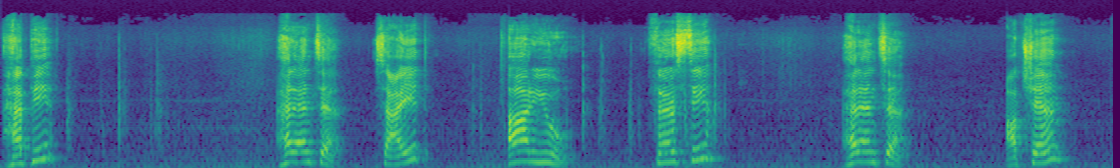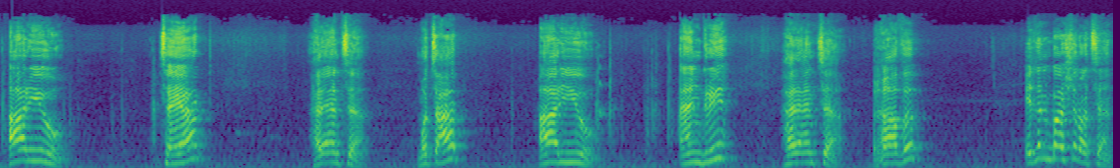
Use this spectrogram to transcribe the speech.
happy? هل أنت سعيد؟ Are you thirsty? هل أنت عطشان؟ Are you tired? هل أنت متعب؟ Are you angry? هل أنت غاضب؟ إذا مباشرة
